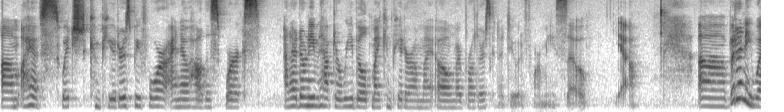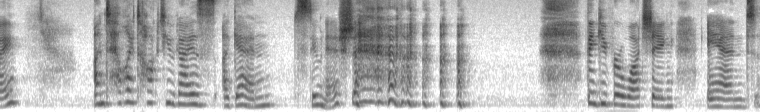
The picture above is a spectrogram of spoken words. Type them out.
Um, I have switched computers before. I know how this works and I don't even have to rebuild my computer on my own. My brother's gonna do it for me, so yeah. Uh, but anyway, until I talk to you guys again soonish. Thank you for watching and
